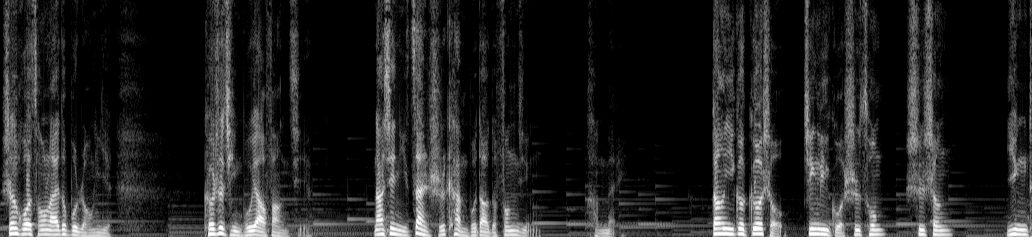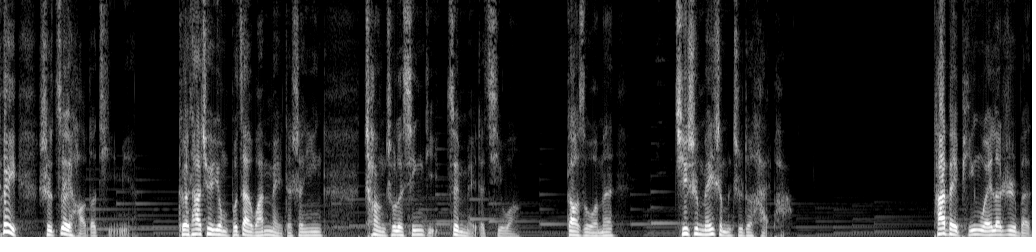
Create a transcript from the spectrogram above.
生活从来都不容易，可是请不要放弃，那些你暂时看不到的风景，很美。当一个歌手。经历过失聪、失声，隐退是最好的体面，可他却用不再完美的声音，唱出了心底最美的期望，告诉我们，其实没什么值得害怕。他被评为了日本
